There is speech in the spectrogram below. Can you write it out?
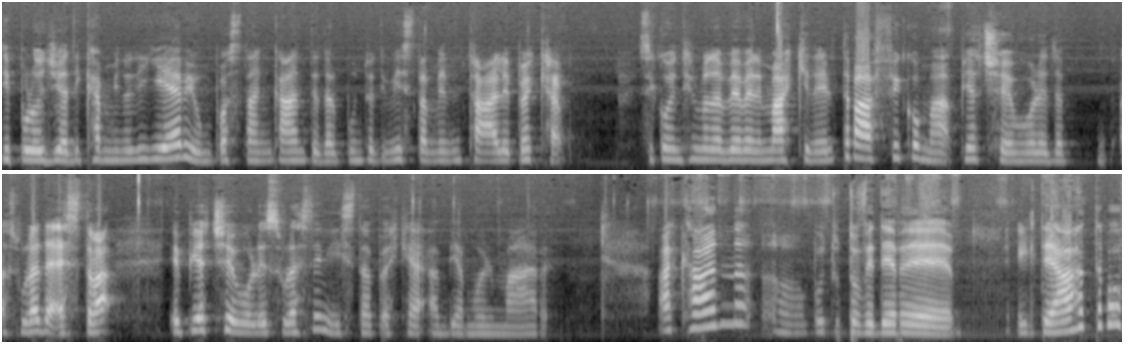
tipologia di cammino di ieri, un po' stancante dal punto di vista mentale perché si continuano ad avere le macchine e il traffico, ma piacevole da, sulla destra e piacevole sulla sinistra perché abbiamo il mare. A Cannes ho potuto vedere il teatro,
